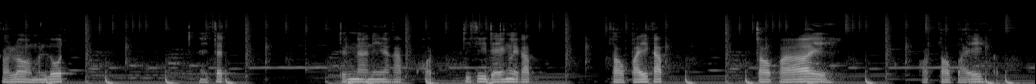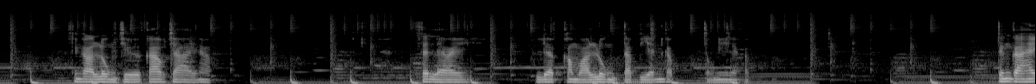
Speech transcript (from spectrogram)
ก็รอมันโหลดให้เสร็จถึงหน้านี้นะครับกดที่สีแดงเลยครับ ต่อไปครับ ต่อไป กดต่อไปถึงการลงชื่อก้าวใจนะครับเสร็จแล้วเลือกคำว่าลงทะเบียนครับตรงนี้เลยครับ ถึงการให้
